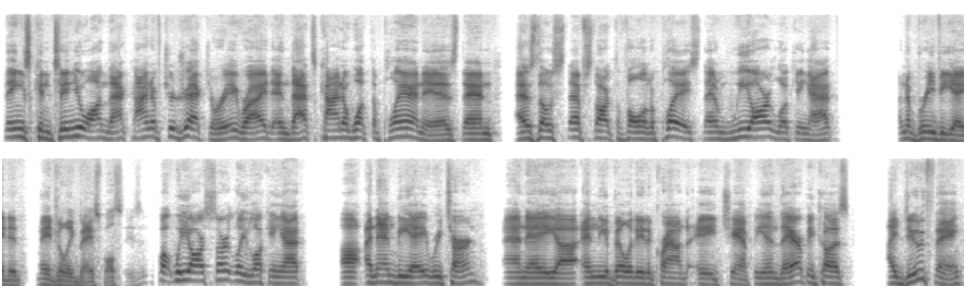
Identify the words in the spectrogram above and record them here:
things continue on that kind of trajectory, right, and that's kind of what the plan is, then as those steps start to fall into place, then we are looking at an abbreviated Major League Baseball season. But we are certainly looking at uh, an NBA return and a uh, and the ability to crown a champion there because I do think,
